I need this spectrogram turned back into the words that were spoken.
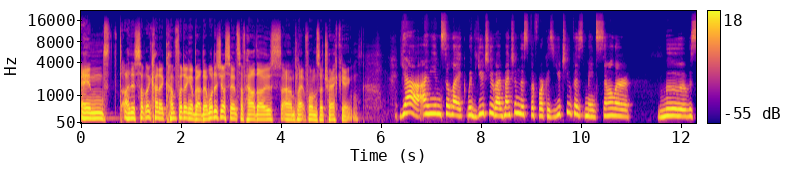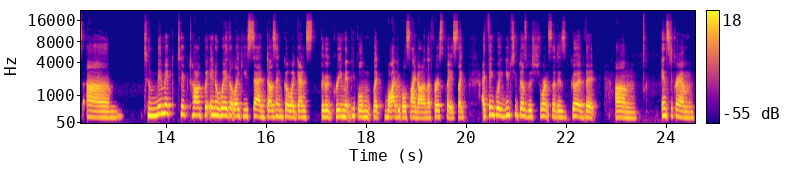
and there's something kind of comforting about that. What is your sense of how those um, platforms are tracking? Yeah, I mean, so like with YouTube, I've mentioned this before because YouTube has made similar moves um, to mimic TikTok, but in a way that, like you said, doesn't go against the agreement people like why people signed on in the first place. Like I think what YouTube does with Shorts that is good that um, Instagram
